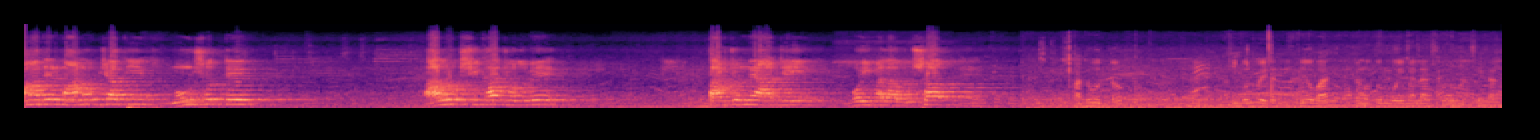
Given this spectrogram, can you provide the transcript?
আমাদের মানব জাতির মনুষ্যত্বের আলোক শিখা জ্বলবে, তার জন্য আজ এই বইমেলা উৎসব। সাধু উদ্যোগ কি বলব, এটা দ্বিতীয়বার একটা নতুন বইমেলা শুরু হচ্ছে, কারণ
